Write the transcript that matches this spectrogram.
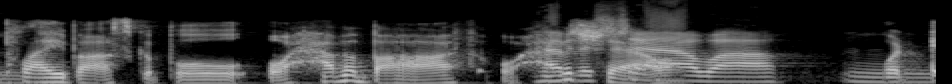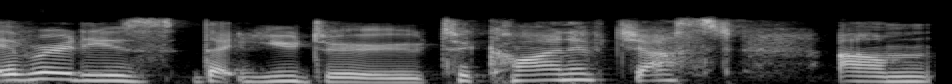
play basketball or have a bath or have, Have a shower. Mm. whatever it is that you do to kind of just um,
